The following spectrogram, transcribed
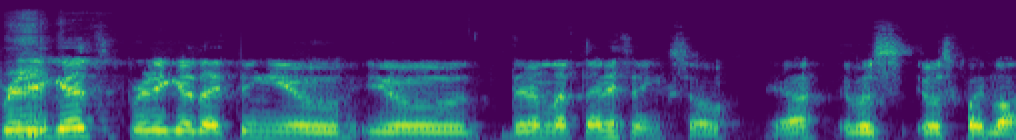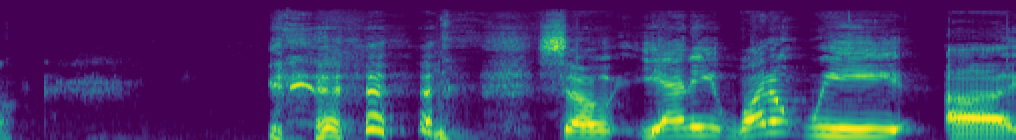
Pretty good. Pretty good. I think you you didn't left anything. So yeah, it was it was quite long. so Yanni, why don't we uh,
